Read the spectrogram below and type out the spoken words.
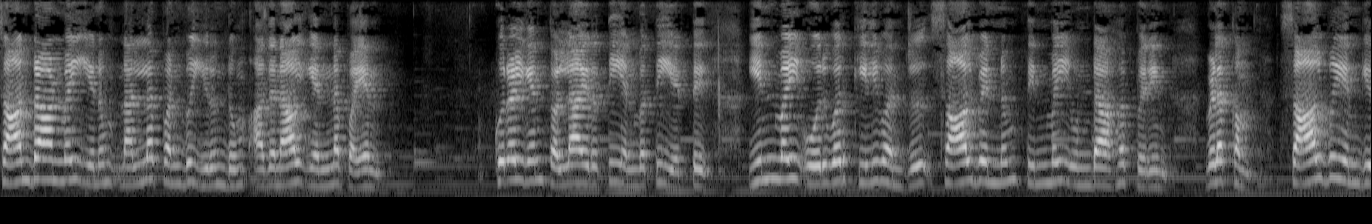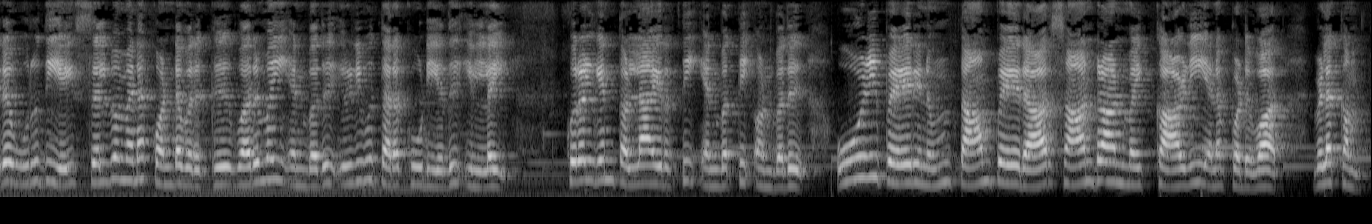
சான்றாண்மை எனும் நல்ல பண்பு இருந்தும் அதனால் என்ன பயன்? குரல் எண் தொள்ளாயிரத்தி எண்பத்தி எட்டு. இன்மை ஒருவர் கிளிவன்று சால்வென்னும் திண்மை உண்டாக பெறின். விளக்கம். சால்பு என்கிற உறுதியை செல்வமென கொண்டவருக்கு வறுமை என்பது இழிவு தரக்கூடியது இல்லை. குரல் எண் தொள்ளாயிரத்தி எண்பத்தி ஒன்பது. ஊழி பெயரினும் தாம் பெயரார் சான்றாண்மை காழி எனப்படுவார். விளக்கம்.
